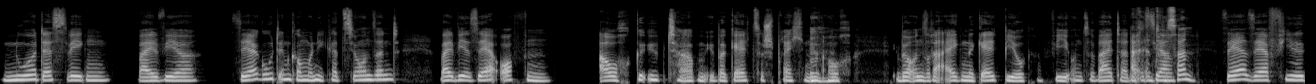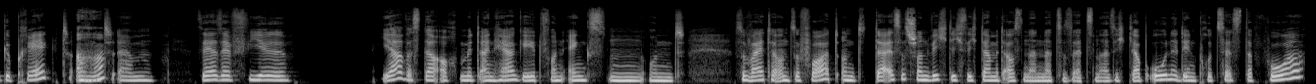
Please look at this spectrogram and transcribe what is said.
nur deswegen, weil wir sehr gut in Kommunikation sind, weil wir sehr offen auch geübt haben, über Geld zu sprechen, Mhm. auch über unsere eigene Geldbiografie und so weiter. Da Ach, ist ja sehr, sehr viel geprägt Aha. und ähm, sehr, sehr viel, ja, was da auch mit einhergeht von Ängsten und so weiter und so fort. Und da ist es schon wichtig, sich damit auseinanderzusetzen. Also ich glaube, ohne den Prozess davor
